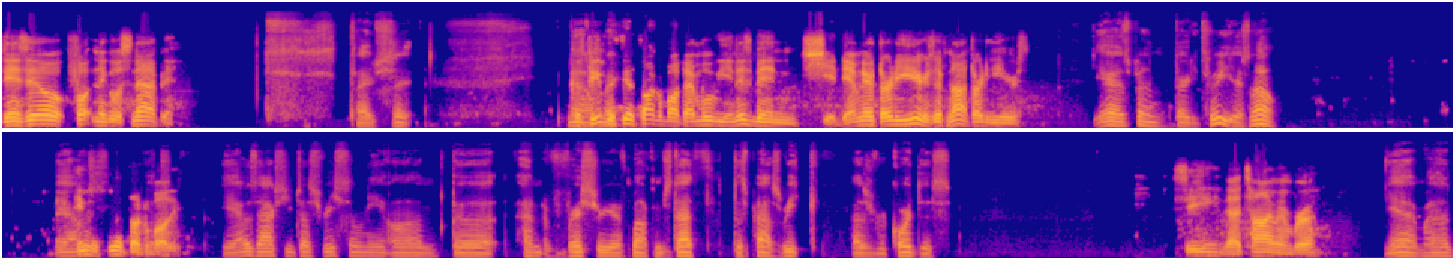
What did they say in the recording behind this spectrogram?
Denzel fuck nigga was snapping Type shit. Because people I- still talk about that movie, and it's been shit damn near thirty years, if not thirty years. yeah, it's been 32 years now. Yeah, People was, still talk about it. yeah, I was actually just recently on the anniversary of Malcolm's death this past week as we record this. See that timing, bro. Yeah, man.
